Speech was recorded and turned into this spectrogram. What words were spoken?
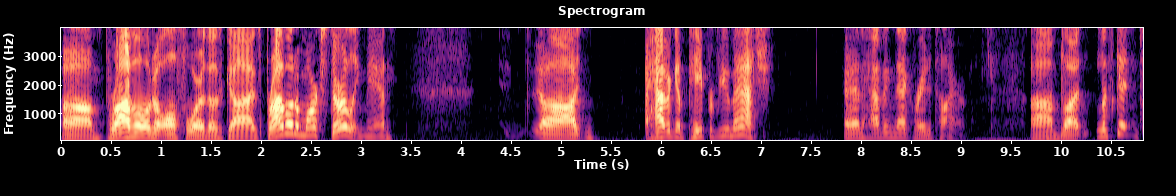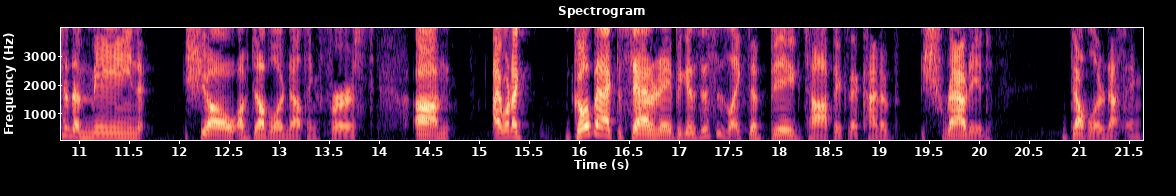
Um, bravo to all four of those guys. Bravo to Mark Sterling, man. Uh, having a pay per view match and having that great attire. Um, but let's get into the main show of Double or Nothing first. Um, I want to go back to Saturday because this is like the big topic that kind of shrouded Double or Nothing.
